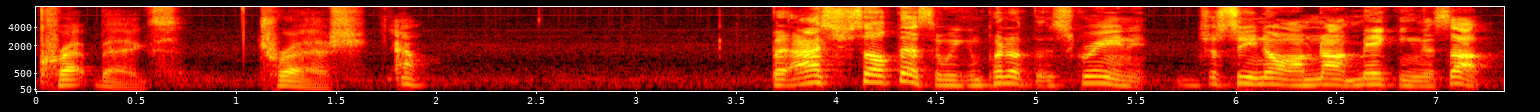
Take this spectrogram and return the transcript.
crap bags, trash. Yeah. But ask yourself this, and we can put up the screen just so you know I'm not making this up.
